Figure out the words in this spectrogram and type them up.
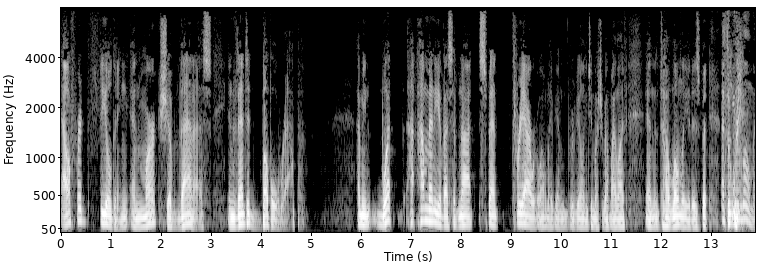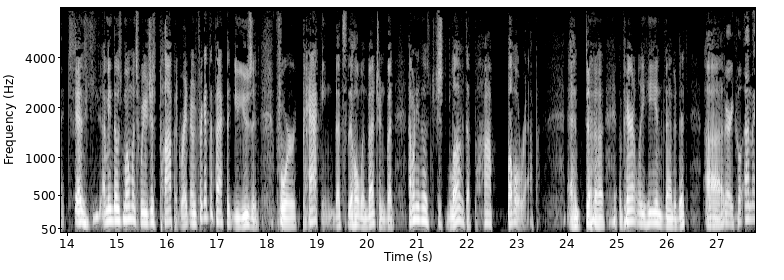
Alfred Fielding and Marc Chavannes invented bubble wrap. I mean, what, how many of us have not spent three hour well maybe i'm revealing too much about my life and how lonely it is but a few moments yeah i mean those moments where you just pop it right i mean forget the fact that you use it for packing that's the whole invention but how many of those just love to pop bubble wrap and uh, apparently he invented it uh, Very cool. Um,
